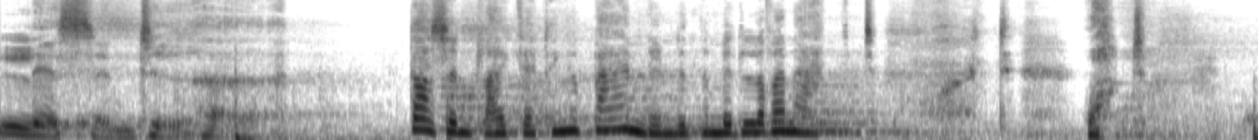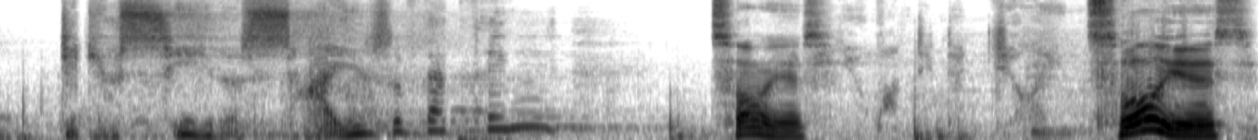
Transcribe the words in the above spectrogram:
Listen to her. Doesn't like getting abandoned in the middle of an act. What? What? Did you see the size of that thing? Co jest? You wanted to join. Co jest?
